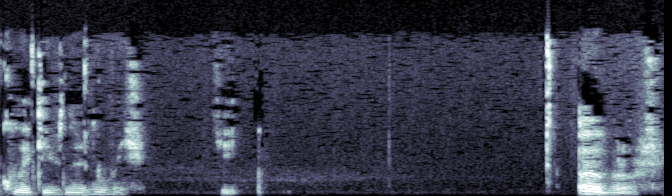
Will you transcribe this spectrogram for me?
Coletivos nas nuvens. Aqui. Abros.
